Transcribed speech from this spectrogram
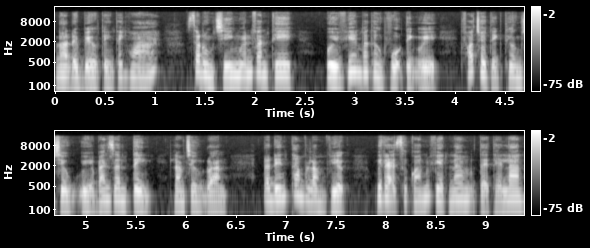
đoàn đại biểu tỉnh Thanh Hóa do đồng chí Nguyễn Văn Thi, Ủy viên Ban Thường vụ tỉnh ủy, Phó Chủ tịch Thường trực Ủy ban dân tỉnh làm trưởng đoàn đã đến thăm và làm việc với Đại sứ quán Việt Nam tại Thái Lan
